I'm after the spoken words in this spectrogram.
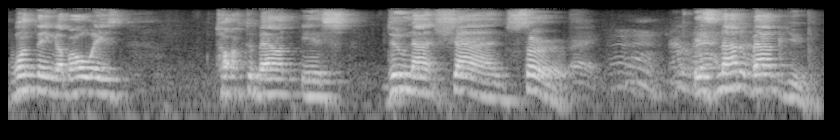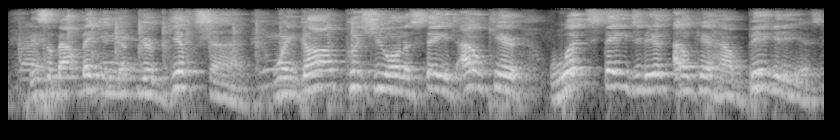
one thing I've always talked about is do not shine, serve. Right. It's not about you. It's about making your, your gift shine. When God puts you on a stage, I don't care what stage it is, I don't care how big it is.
